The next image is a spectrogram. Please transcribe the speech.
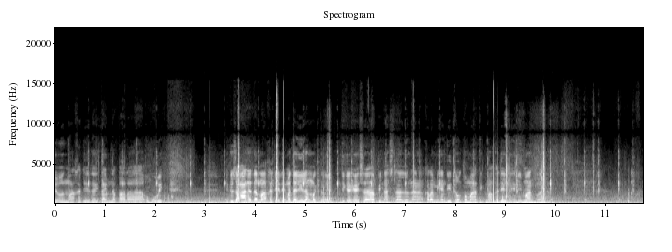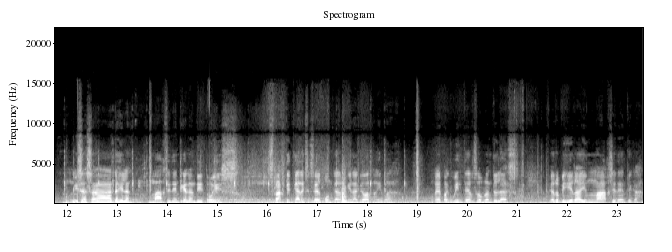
Yun mga kajeday, time na para umuwi. Dito sa Canada mga kajeday, madali lang mag-drive. Hindi kagaya sa Pinas, lalo na karamihan dito automatic mga kajeday, hindi manual. Ang isa sa dahilan kung ma-aksidente ka lang dito is distracted ka, nagsa-cellphone ka, may ginagawa kang iba. O kaya pag winter, sobrang dulas. Pero bihira yung ma-aksidente ka.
